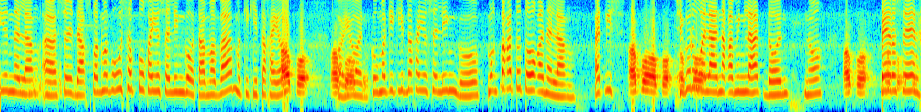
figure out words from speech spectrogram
yun na lang, ah, Sir Dax. Pag mag-uusap po kayo sa linggo, tama ba? Magkikita kayo? Opo. Opo. o yun. Kung magkikita kayo sa linggo, magpakatotoo ka na lang. At least, Opo, opo. siguro opo. wala na kaming lahat doon, no? Opo. Pero opo, sir,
